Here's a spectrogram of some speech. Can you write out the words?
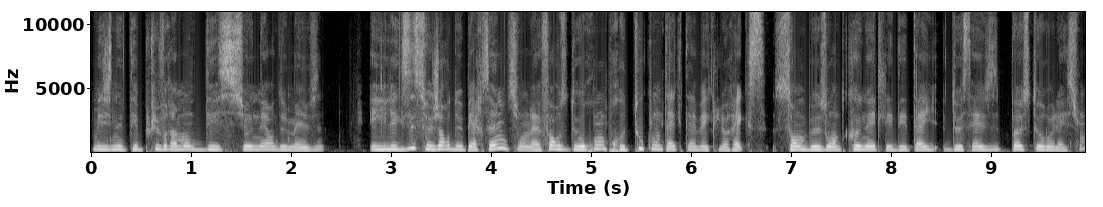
mais je n'étais plus vraiment décisionnaire de ma vie. Et il existe ce genre de personnes qui ont la force de rompre tout contact avec leur ex, sans besoin de connaître les détails de sa vie post-relation.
